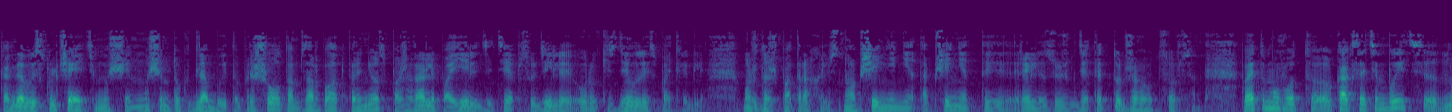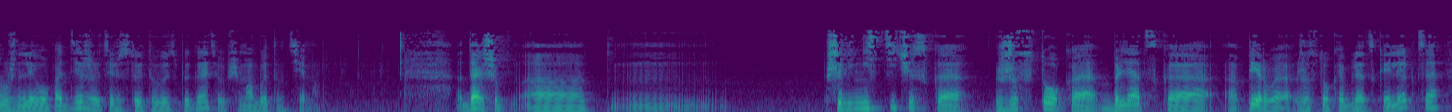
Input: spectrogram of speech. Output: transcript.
когда вы исключаете мужчин, мужчина только для быта пришел, там зарплату принес, пожрали, поели, детей обсудили, уроки сделали и спать легли. Может, даже потрахались. Но общения нет. Общение ты реализуешь где-то. Это тот же аутсорсинг. Поэтому вот э, как с этим быть? Нужно ли его поддерживать или стоит его избегать? В общем, об этом тема. Дальше. Э, шовинистическая, жестокая, блядская, э, первая жестокая блядская лекция –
